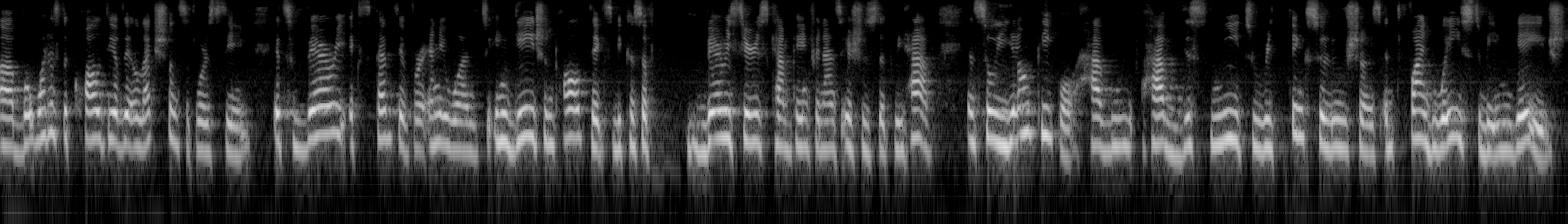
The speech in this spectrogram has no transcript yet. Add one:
uh, but what is the quality of the elections that we're seeing? It's very expensive for anyone to engage in politics because of very serious campaign finance issues that we have. And so young people have, have this need to rethink solutions and find ways to be engaged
